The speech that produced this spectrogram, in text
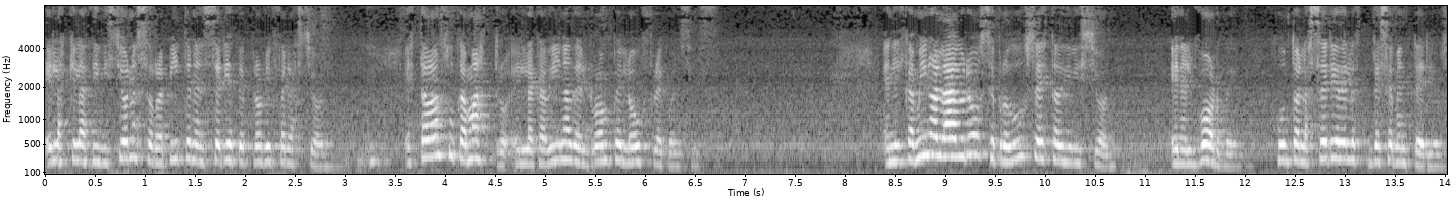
en las que las divisiones se repiten en series de proliferación. Estaba en su camastro, en la cabina del rompe low frequencies. En el camino al agro se produce esta división, en el borde, junto a la serie de, cementerios,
